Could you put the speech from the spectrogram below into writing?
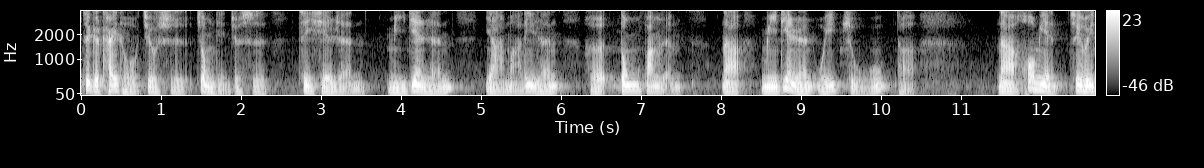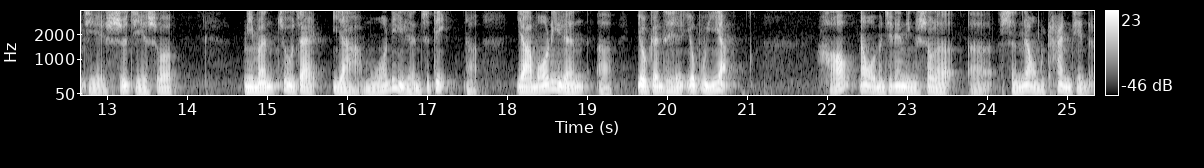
这个开头就是重点，就是这些人。米甸人、亚玛利人和东方人，那米甸人为主啊。那后面最后一节十节说，你们住在亚摩利人之地啊。亚摩利人啊，又跟这些人又不一样。好，那我们今天领受了呃，神让我们看见的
